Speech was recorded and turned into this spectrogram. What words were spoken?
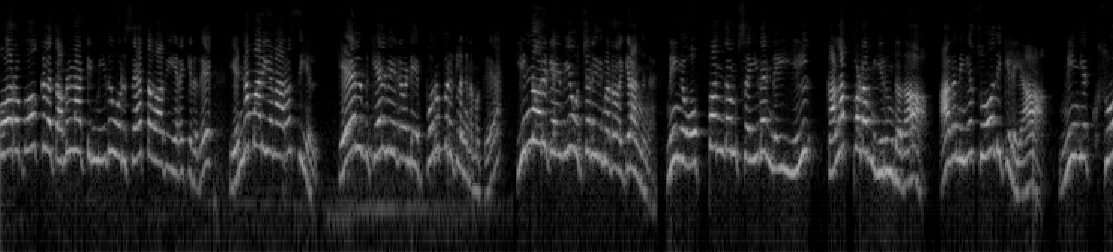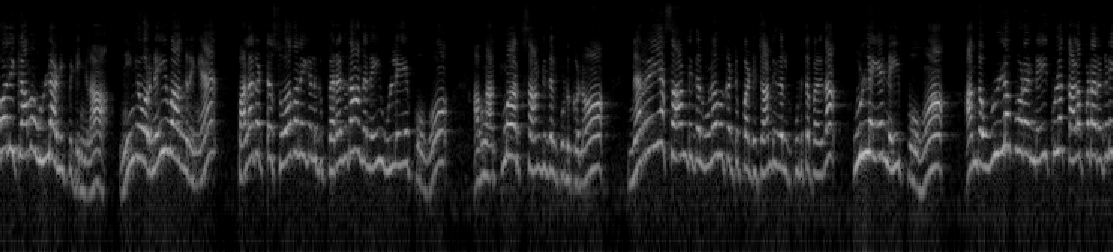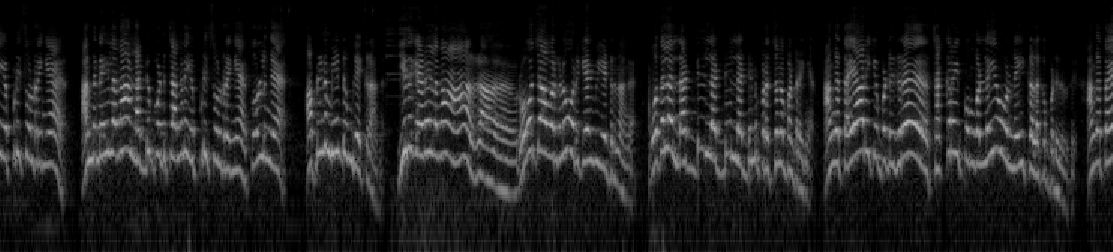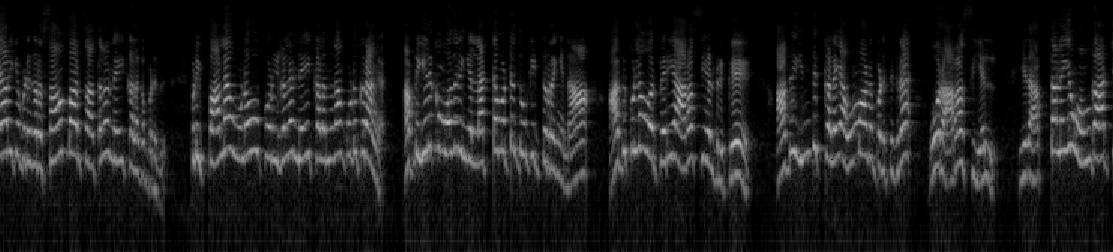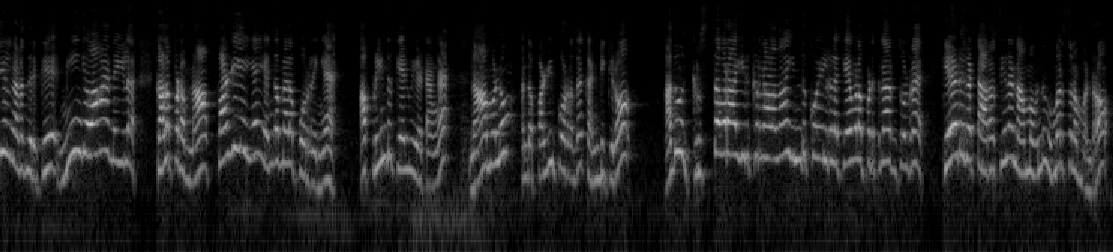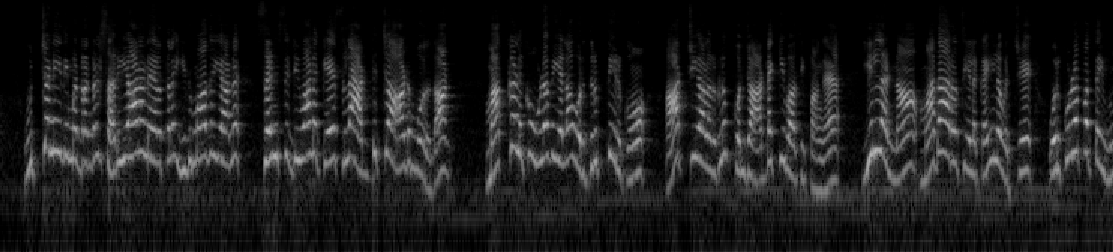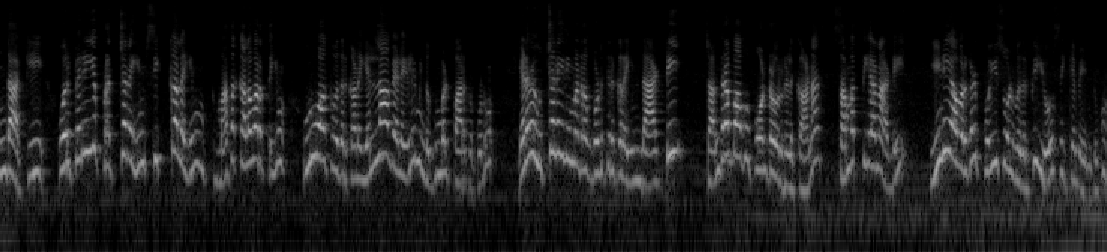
போற போக்குல தமிழ்நாட்டின் மீது ஒரு சேத்தவாதி இறக்கிறது. என்ன மாதிரியான அரசியல்? கேள்வி கேள்வி கேட்க வேண்டிய பொறுப்பு இருக்குல்லங்க நமக்கு. இன்னொரு கேள்வியும் உச்சநீதிமன்றம் வைக்கிறாங்க நீங்க ஒப்பந்தம் செய்த நெய்யில் கலப்படம் இருந்ததா? அதை நீங்க சோதிக்கலையா? நீங்க சோதிக்காம உள்ள அனுப்பிட்டீங்களா? நீங்க ஒரு நெய் வாங்குறீங்க பலகட்ட சோதனைகளுக்கு பிறகுதான் அந்த நெய் உள்ளேயே போகும். அவங்க அக்மார்க் சான்றிதழ் கொடுக்கணும். நிறைய சான்றிதழ் உணவு கட்டுப்பாட்டு சான்றிதழ் கொடுத்த பிறகுதான் உள்ளேயே நெய் போகும். அந்த உள்ள போன நெய்க்குள்ள கலப்படம் இருக்குன்னு எப்படி சொல்றீங்க? அந்த நெய்ல தான் லட்டு படிச்சாங்கன்னு எப்படி சொல்றீங்க? சொல்லுங்க. அப்படின்னு மீண்டும் கேட்கிறாங்க இதுக்கு இடையில தான் ரோஜா அவர்களும் ஒரு கேள்வி கேட்டிருந்தாங்க. முதல்ல லட்டு லட்டு லட்டுன்னு பிரச்சனை பண்றீங்க. அங்க தயாரிக்கப்படுகிற சர்க்கரை பொங்கல்லையும் நெய் கலக்கப்படுகிறது. அங்க தயாரிக்கப்படுகிற சாம்பார் சாத்துல நெய் கலக்கப்படுது. இப்படி பல உணவுப் பொருள்களை நெய் கலந்து தான் கொடுக்குறாங்க. அப்படி இருக்கும்போது நீங்க லட்டை மட்டும் தூக்கிட்டு தர்றீங்கன்னா அதுக்குள்ள ஒரு பெரிய அரசியல் இருக்கு. அது இந்துக்களை அவமானப்படுத்துகிற ஒரு அரசியல். இது அத்தனையும் உங்க ஆட்சியில் நடந்திருக்கு. நீங்க வாங்க நெய்யில கலப்படம்னா பழியையே எங்க மேல போடுறீங்க? அப்படின்னு கேள்வி கேட்டாங்க. நாமளும் அந்த பழி போடுறத கண்டிக்கிறோம். அதுவும் கிறிஸ்தவராக இருக்கிறனால தான் இந்து கோயில்களை கேவலப்படுத்தினார்னு சொல்ற கேடுகட்ட அரசியலை நாம வந்து விமர்சனம் பண்றோம். உச்ச நீதிமன்றங்கள் சரியான நேரத்துல இது மாதிரியான சென்சிட்டிவான கேஸ்ல அடிச்சு ஆடும்போது தான் மக்களுக்கு உளவியெல்லாம் ஒரு திருப்தி இருக்கும். ஆட்சியாளர்களும் கொஞ்சம் அடக்கி வாசிப்பாங்க. இல்லைன்னா மத அரசியலை கையில வச்சு ஒரு குழப்பத்தை உண்டாக்கி ஒரு பெரிய பிரச்சனையும் சிக்கலையும் மத கலவரத்தையும் உருவாக்குவதற்கான எல்லா வேலைகளையும் இந்த கும்பல் பார்க்கக்கூடும். எனவே உச்சநீதிமன்றம் கொடுத்திருக்கிற இந்த அடி சந்திரபாபு போன்றவர்களுக்கான சமத்தியான அடி இனி அவர்கள் பொய் சொல்வதற்கு யோசிக்க வேண்டும்.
